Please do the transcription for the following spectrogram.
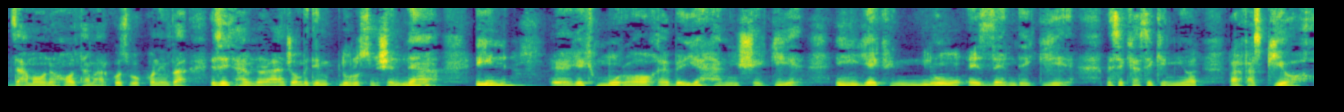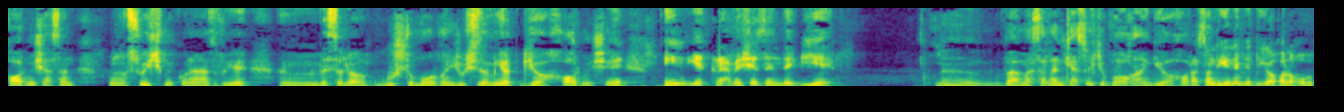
زمان حال تمرکز بکنیم و یه سری تمرین رو انجام بدیم درست میشه. نه این یک مراقبه همیشگیه. این یک نوع زندگیه. مثل کسی که میاد برفرض گیاهخوار میشه اصلا سویچ می‌کنه از روی به گوشت و مرغ و اینجور چیزا میاد گیاهخوار میشه. این یک روش زندگیه. و مثلا کسایی که واقعا گیاهخوار هستن دیگه نمیاد دیگه. حالا خب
